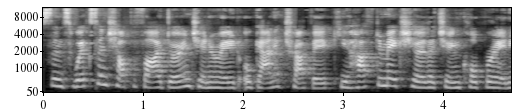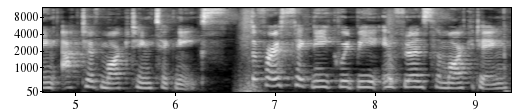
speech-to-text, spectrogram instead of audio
Since Wix and Shopify don't generate organic traffic, you have to make sure that you're incorporating active marketing techniques. The first technique would be influencer marketing.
